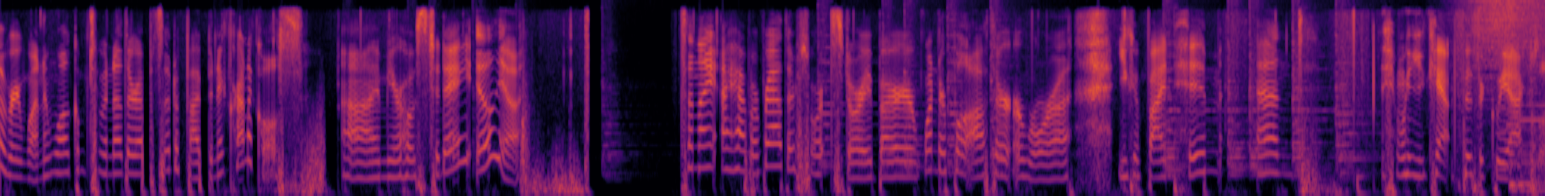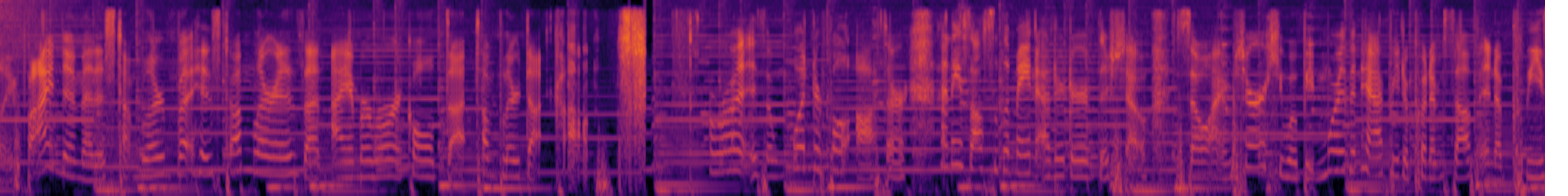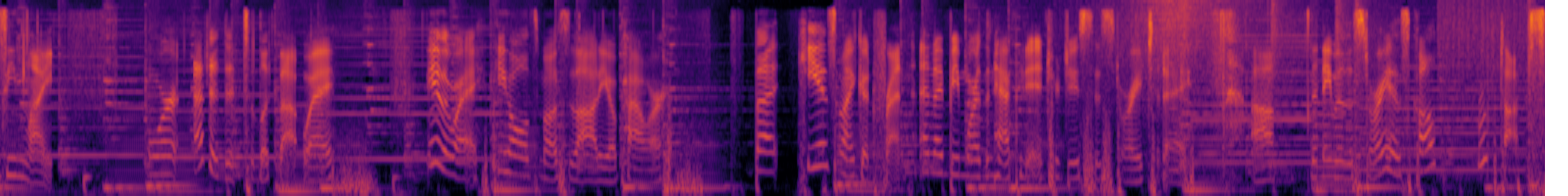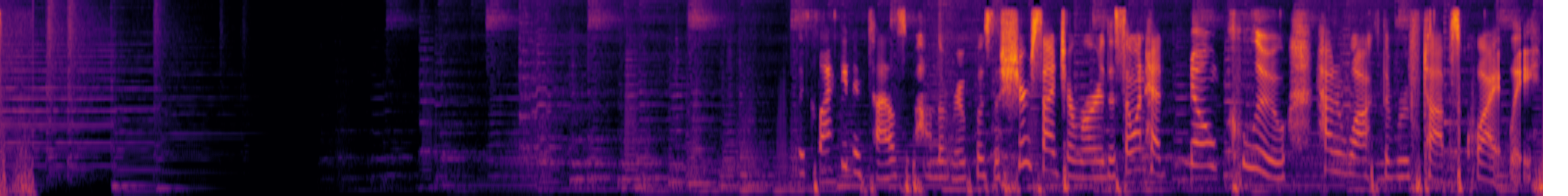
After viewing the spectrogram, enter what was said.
everyone, and welcome to another episode of Five Minute Chronicles. I'm your host today, Ilya. Tonight I have a rather short story by our wonderful author, Aurora. You can find him and. Well, you can't physically actually find him at his Tumblr, but his Tumblr is at iamauroracole.tumblr.com. Aurora is a wonderful author, and he's also the main editor of the show, so I'm sure he will be more than happy to put himself in a pleasing light. Or edited to look that way. Either way, he holds most of the audio power. But he is my good friend, and I'd be more than happy to introduce his story today. Um, the name of the story is called Rooftops. The clacking of tiles upon the roof was the sure sign to Rory that someone had no clue how to walk the rooftops quietly.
